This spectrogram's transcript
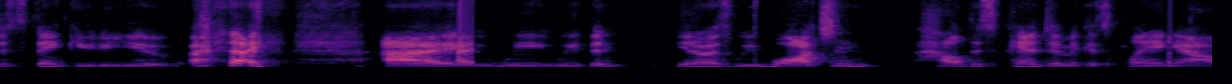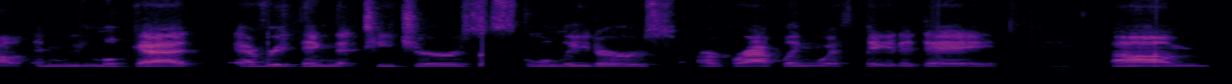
just thank you to you. I I we we've been you know as we watch and how this pandemic is playing out and we look at everything that teachers school leaders are grappling with day to day um,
